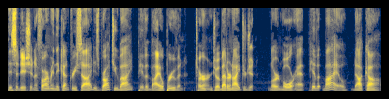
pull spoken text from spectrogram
This edition of Farming the Countryside is brought to you by Pivot Bio Proven. Turn to a better nitrogen. Learn more at pivotbio.com.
